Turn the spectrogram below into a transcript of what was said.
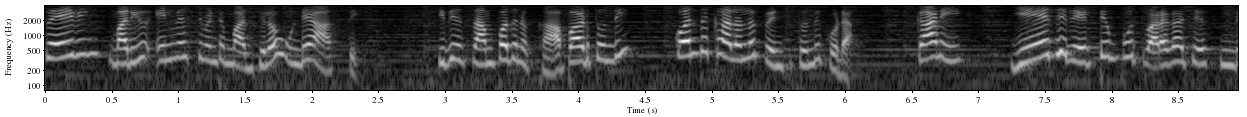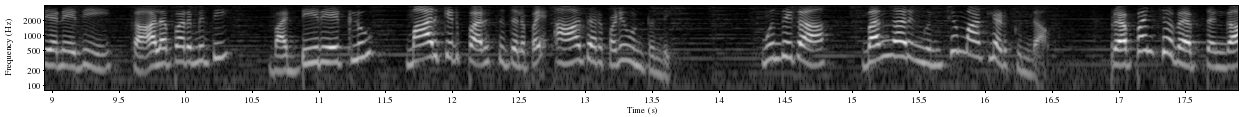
సేవింగ్ మరియు ఇన్వెస్ట్మెంట్ మధ్యలో ఉండే ఆస్తి. ఇది సంపదను కాపాడుతుంది కొంతకాలంలో పెంచుతుంది కూడా. కానీ ఏది రెట్టింపు త్వరగా చేస్తుంది అనేది కాలపరిమితి వడ్డీ రేట్లు మార్కెట్ పరిస్థితులపై ఆధారపడి ఉంటుంది. ముందుగా బంగారం గురించి మాట్లాడుకుందాం. ప్రపంచవ్యాప్తంగా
